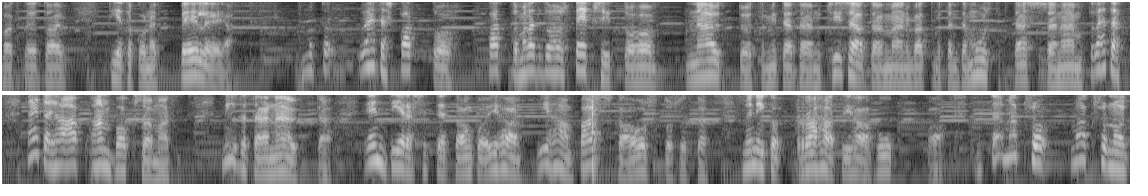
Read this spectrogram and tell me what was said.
vaikka jotain tietokonepelejä. Mutta lähdetään kattoo. Kattoo. Mä laitan tuohon speksit tuohon näyttöön, että mitä tää nyt sisältää. Mä en välttämättä niitä muista tässä näin, mutta lähdetään, lähdetään ihan unboxaamaan, miltä tää näyttää. En tiedä sitten, että onko ihan, ihan paska ostos, että menikö rahat ihan hukkaan. Tää maksoi makso noin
